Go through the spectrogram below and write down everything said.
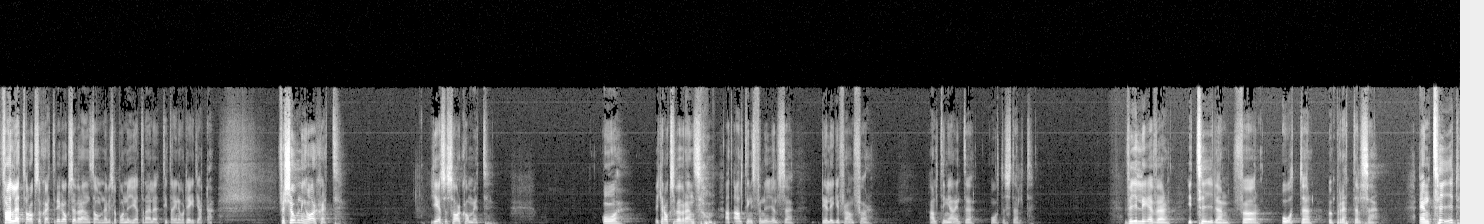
Fallet har också skett, det är vi också överens om när vi slår på nyheterna eller tittar in i vårt eget hjärta. Försoning har skett. Jesus har kommit. Och vi kan också vara överens om att alltings förnyelse, det ligger framför. Allting är inte återställt. Vi lever i tiden för återupprättelse. En tid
